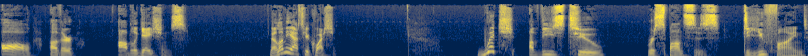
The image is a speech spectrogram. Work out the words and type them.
all other obligations. Now, let me ask you a question. Which of these two responses do you find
